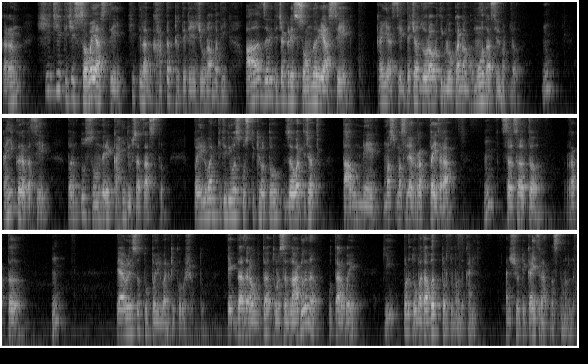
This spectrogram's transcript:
कारण ही जी तिची सवय असते ही तिला घातक ठरते तिच्या जीवनामध्ये. आज जरी तिच्याकडे सौंदर्य असेल काही असेल त्याच्या जोरावरती लोकांना घुमवत असेल म्हटलं काही करत असेल परंतु सौंदर्य काही दिवसाचं असतं. पैलवान किती दिवस कुस्ती खेळतो? जवळ त्याच्यात तारुण्य आहे मसमसल्या रक्त आहे जरा. सळसळतं रक्त. त्यावेळेसच तो पैलवानकी करू शकतो. एकदा जरा उतार थोडंसं लागलं ना उतार वय की पडतो बदाबद पडतो म्हणलं खाली. आणि शेवटी काहीच राहत नसतं म्हणलं.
